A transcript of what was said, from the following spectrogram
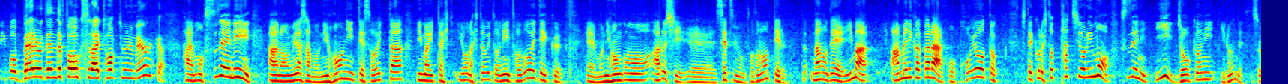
people better than the folks that I talk to in America. はい、もうすでにあの皆さんも日本に行ってそういった今言ったような人々に届いていく、え、もう日本語もあるし、え、設備も整っている。なので今アメリカからこう来ようとしてくる人たちよりもすでにいい状況にいるんです、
